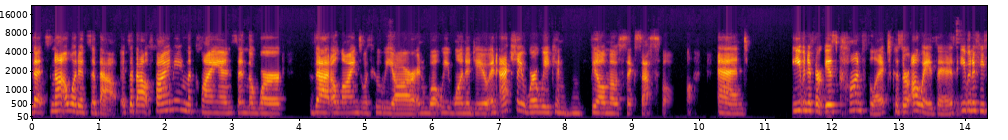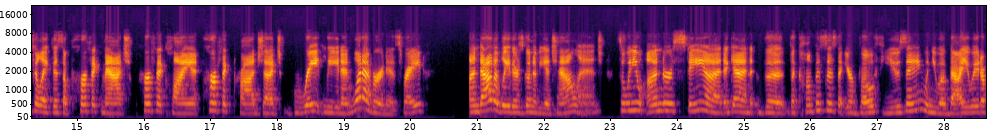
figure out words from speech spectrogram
That's not what it's about. It's about finding the clients and the work that aligns with who we are and what we want to do and actually where we can feel most successful. And even if there is conflict, because there always is, even if you feel like this a perfect match, perfect client, perfect project, great lead in, whatever it is, right? Undoubtedly, there's going to be a challenge. So when you understand again the the compasses that you're both using when you evaluate a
